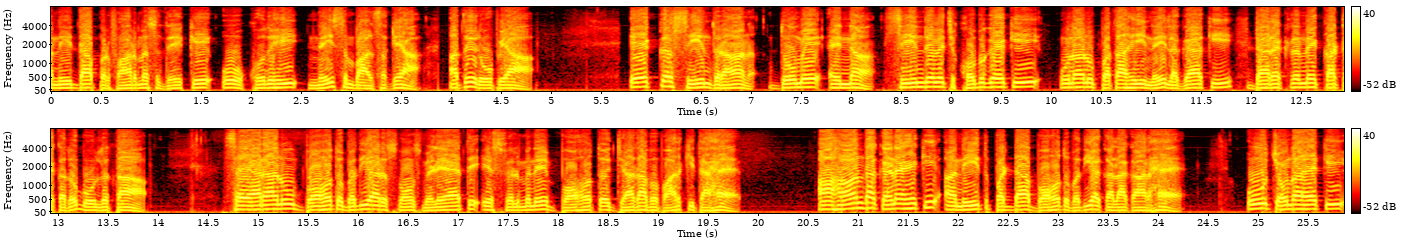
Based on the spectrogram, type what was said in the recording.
ਅਨੀਤ ਦਾ ਪਰਫਾਰਮੈਂਸ ਦੇਖ ਕੇ ਉਹ ਖੁਦ ਹੀ ਨਹੀਂ ਸੰਭਾਲ ਸਕਿਆ ਅਤੇ ਰੋ ਪਿਆ। ਇੱਕ ਸੀਨ ਦੌਰਾਨ ਦੋਵੇਂ ਇੰਨਾ ਸੀਨ ਦੇ ਵਿੱਚ ਖੁੱਭ ਗਏ ਕਿ ਉਹਨਾਂ ਨੂੰ ਪਤਾ ਹੀ ਨਹੀਂ ਲੱਗਾ ਕਿ ਡਾਇਰੈਕਟਰ ਨੇ ਕੱਟ ਕਦੋਂ ਬੋਲ ਦਿੱਤਾ। ਸਿਆਰਾ ਨੂੰ ਬਹੁਤ ਵਧੀਆ ਰਿਸਪੌਂਸ ਮਿਲਿਆ ਹੈ ਤੇ ਇਸ ਫਿਲਮ ਨੇ ਬਹੁਤ ਜ਼ਿਆਦਾ ਵਪਾਰ ਕੀਤਾ ਹੈ। ਆਹਾਨ ਦਾ ਕਹਿਣਾ ਹੈ ਕਿ ਅਨੀਤ ਪੱਡਾ ਬਹੁਤ ਵਧੀਆ ਕਲਾਕਾਰ ਹੈ। ਉਹ ਚਾਹੁੰਦਾ ਹੈ ਕਿ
